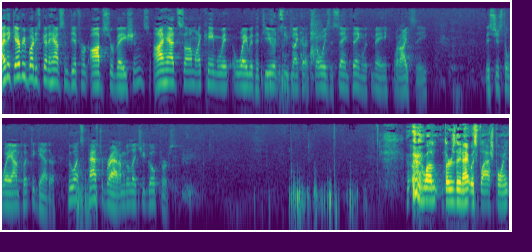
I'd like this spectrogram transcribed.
I think everybody's going to have some different observations. I had some. I came away, with a few, and it seems like it's always the same thing with me, what I see. It's just the way I'm put together. Who wants? Pastor Brad, I'm going to let you go first. well, Thursday night was Flashpoint,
